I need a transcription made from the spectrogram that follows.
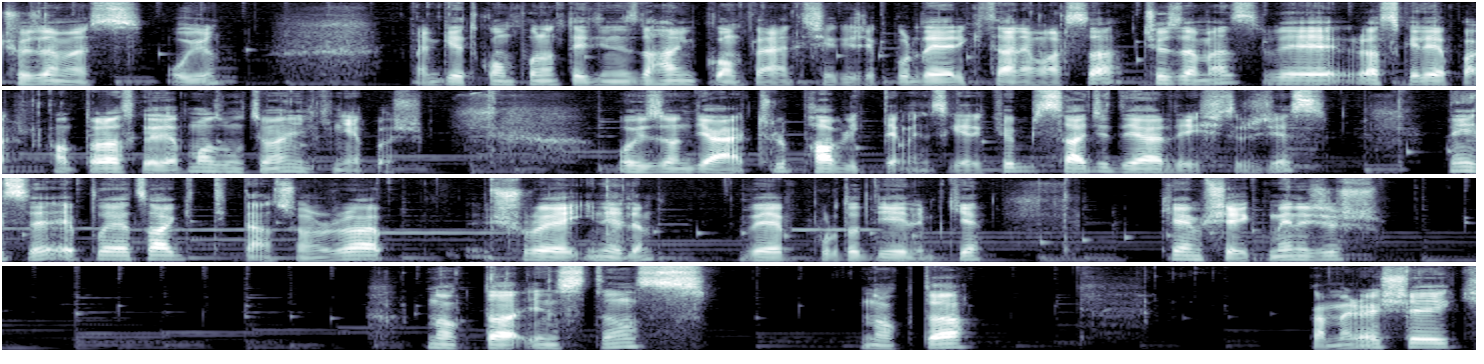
çözemez oyun. Yani get component dediğinizde hangi komponenti çekecek? Burada eğer iki tane varsa çözemez ve rastgele yapar. Hatta rastgele yapmaz muhtemelen ilkini yapar. O yüzden diğer türlü public demeniz gerekiyor. Biz sadece değer değiştireceğiz. Neyse apply hata gittikten sonra şuraya inelim ve burada diyelim ki Camshake Manager nokta instance nokta camera shake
